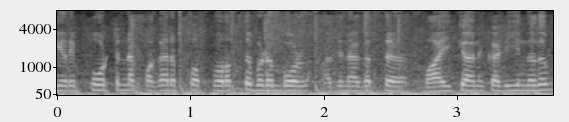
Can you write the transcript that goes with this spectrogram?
ഈ റിപ്പോർട്ടിന്റെ പകർപ്പ് പുറത്തുവിടുമ്പോൾ അതിനകത്ത് വായിക്കാൻ കഴിയുന്നതും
